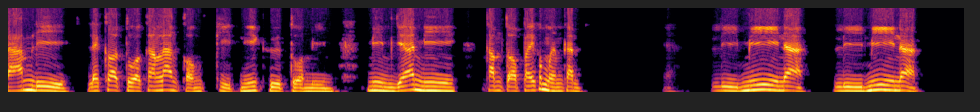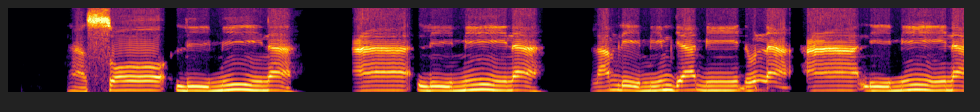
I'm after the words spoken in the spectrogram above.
ลามลีและก็ตัวข้างล่างของกีดนี้คือตัวมีม มีมยะมีคำต่อไปก็เหมือนกันลีมีนะลีมีนะอ่าโซลีมีนะอาลีมีนะ ลามลีมิมยะมีนุนนะอาลีมีนะ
